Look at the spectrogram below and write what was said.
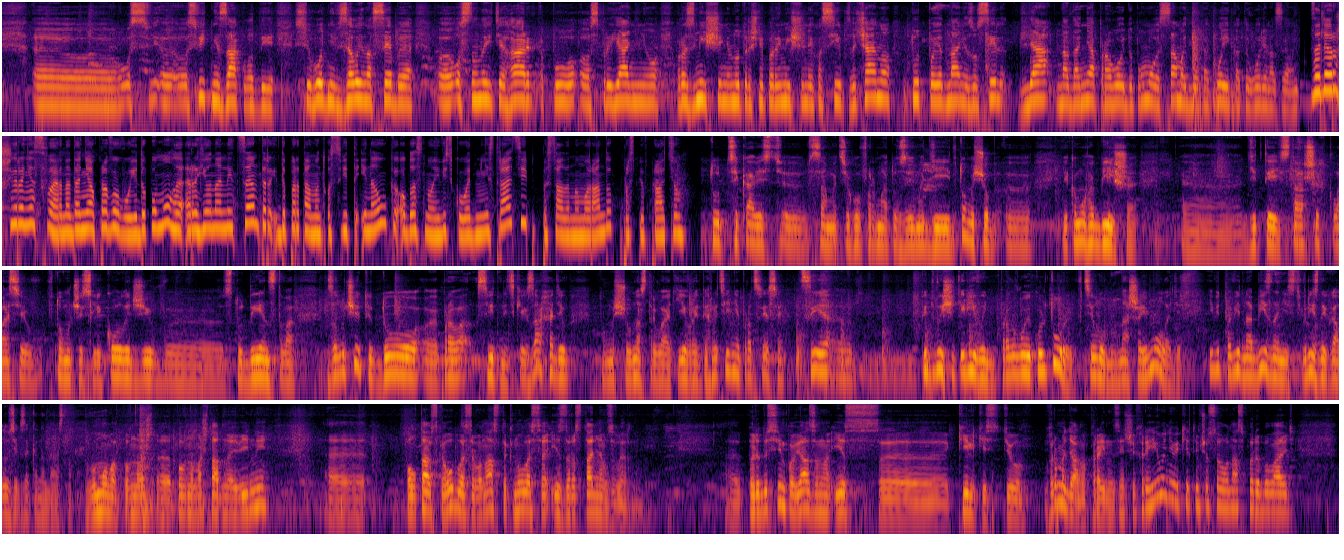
е, е, освітні заклади сьогодні взяли на себе основний тягар по сприянню розміщенню внутрішньопереміщених осіб. Звичайно, тут поєднання зусиль для надання правової допомоги саме для такої категорії населення. Задля розширення сфер надання правової допомоги регіональний центр і департамент освіти і науки обласної військової адміністрації підписали меморандум про співпрацю. Тут цікавість е, саме цього формату взаємодії в тому, щоб е, якомога більше е, дітей старших класів, в тому числі коледжів, студентства, залучити до правосвітницьких заходів, тому що у нас тривають євроінтеграційні процеси. Це підвищить рівень правової культури в цілому нашої молоді і відповідна обізнаність в різних галузях законодавства. В умовах е, повномасштабної війни е, Полтавська область вона стикнулася із зростанням звернень. Е, Передусім пов'язано із кількістю громадян України з інших регіонів, які тимчасово у нас перебувають,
